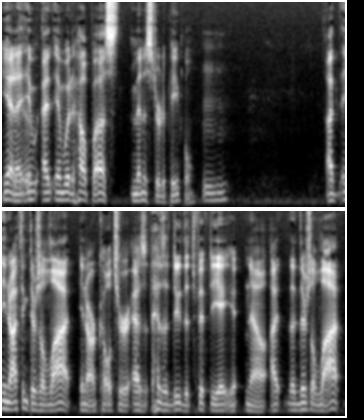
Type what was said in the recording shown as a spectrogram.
Yeah, and it, it would help us minister to people. Mm-hmm. I, you know, I think there's a lot in our culture as as a dude that's 58 now. I, there's a lot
